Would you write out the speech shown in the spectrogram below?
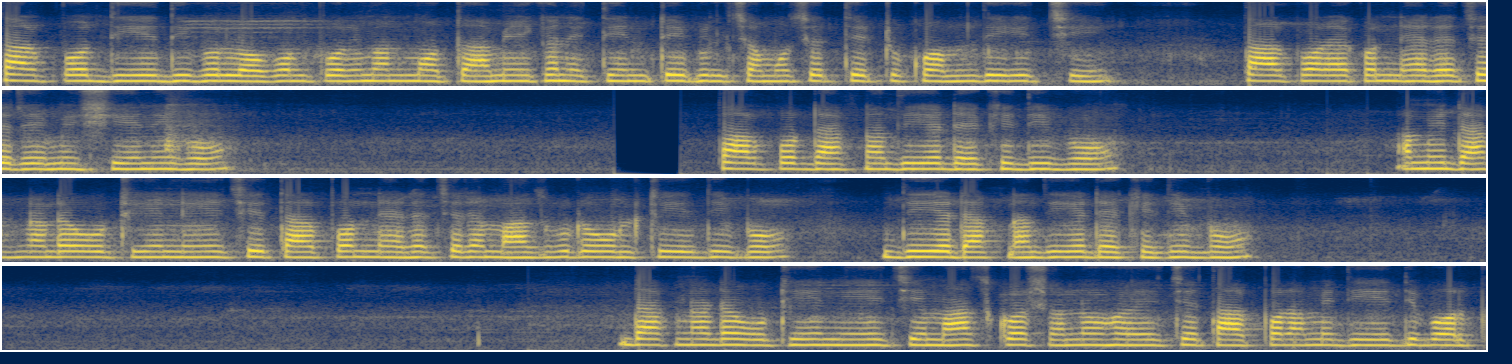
তারপর দিয়ে দিব লবণ পরিমাণ মতো। আমি এখানে তিন টেবিল চামচের একটু কম দিয়েছি। তারপর এখন নেড়ে চেড়ে মিশিয়ে নিব। তারপর ডাকনা দিয়ে ডেকে দিব। আমি ডাকনাটা উঠিয়ে নিয়েছি। তারপর নেড়ে চেড়ে মাছগুলো উল্টিয়ে দিব। দিয়ে ডাকনা দিয়ে ডেকে দিব। ঢাকনাটা উঠিয়ে নিয়েছি, মাছ কষানো হয়েছে। তারপর আমি দিয়ে দিব অল্প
